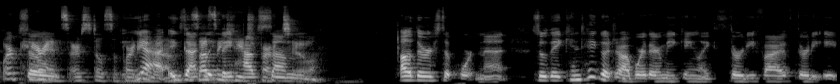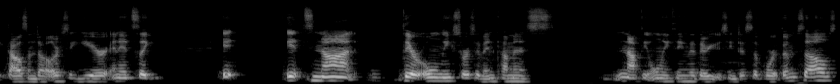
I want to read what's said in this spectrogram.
or parents so, are still supporting yeah them, exactly they have some too. other support net so they can take a job where they're making like 35 38000 dollars a year and it's like it. it's not their only source of income and it's not the only thing that they're using to support themselves.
